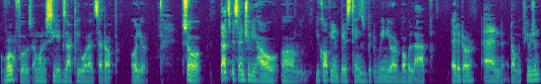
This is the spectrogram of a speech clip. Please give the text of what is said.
workflows, I'm going to see exactly what I'd set up earlier. So that's essentially how um, you copy and paste things between your Bubble app editor and Atomic Fusion.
